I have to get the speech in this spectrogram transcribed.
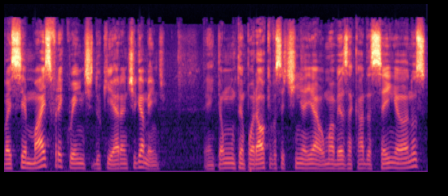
vai ser mais frequente do que era antigamente. É, então, um temporal que você tinha aí uma vez a cada 100 anos,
